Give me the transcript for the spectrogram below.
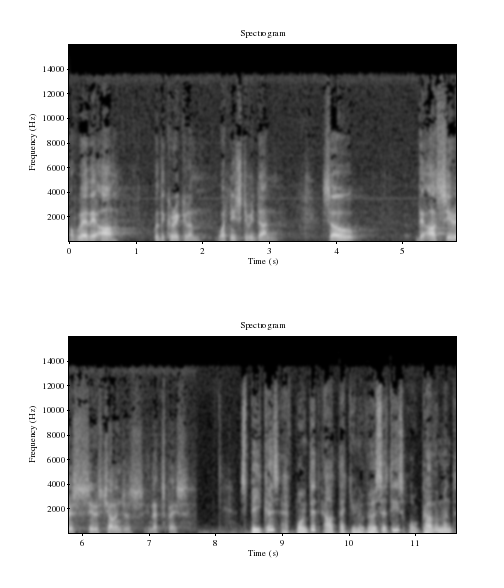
of where they are with the curriculum, what needs to be done. So there are serious, serious challenges in that space. Speakers have pointed out that universities or government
